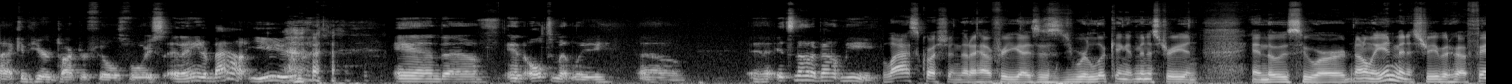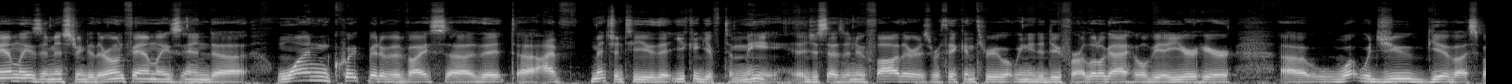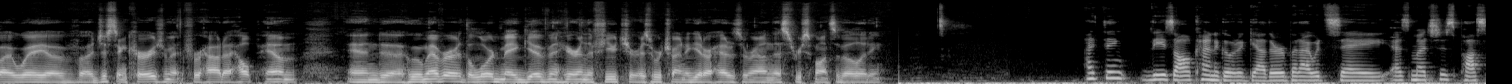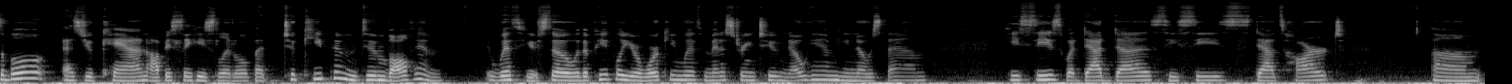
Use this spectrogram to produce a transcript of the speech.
I can hear Dr. Phil's voice. It ain't about you, and uh, and ultimately, um, uh, it's not about me. The last question that I have for you guys is we're looking at ministry and, and those who are not only in ministry, but who have families and ministering to their own families. And uh, one quick bit of advice uh, that uh, I've mentioned to you that you can give to me, uh, just as a new father, as we're thinking through what we need to do for our little guy who will be a year here, uh, what would you give us by way of just encouragement for how to help him and uh, whomever the Lord may give here in the future as we're trying to get our heads around this responsibility. I think these all kind of go together, but I would say as much as possible as you can. Obviously, he's little, but to keep him, to involve him with you. So the people you're working with, ministering to, know him, he knows them. He sees what dad does, he sees dad's heart. Um,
